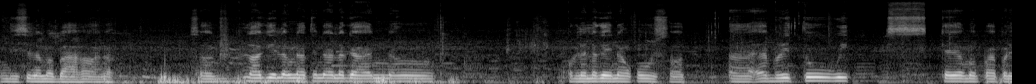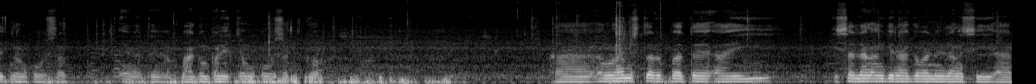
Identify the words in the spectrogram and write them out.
Hindi sila mabaho, ano. So lagi lang natin nalagaan ng paglalagay ng kusot. Ah, every two weeks kayo magpapalit ng kusot. Ayan natin, bagong palit yung kusot ko. Ah, ang hamster pati ay isa lang ang ginagawa nilang CR.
